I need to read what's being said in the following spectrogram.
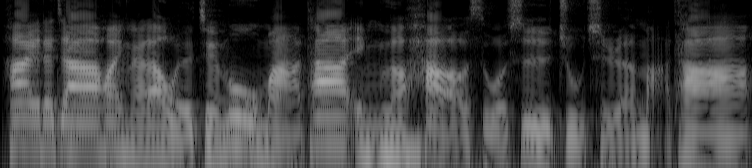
嗨，大家欢迎来到我的节目《马他 in the house》，我是主持人马他。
